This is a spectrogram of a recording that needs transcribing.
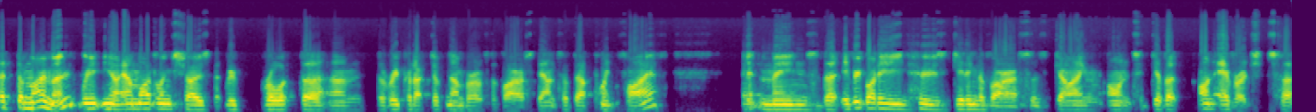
at the moment, we, you know, our modelling shows that we've brought the um, the reproductive number of the virus down to about 0.5. It means that everybody who's getting the virus is going on to give it, on average, to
